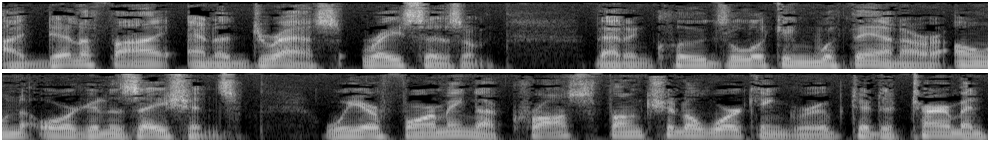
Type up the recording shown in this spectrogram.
identify, and address racism. That includes looking within our own organizations we are forming a cross-functional working group to determine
